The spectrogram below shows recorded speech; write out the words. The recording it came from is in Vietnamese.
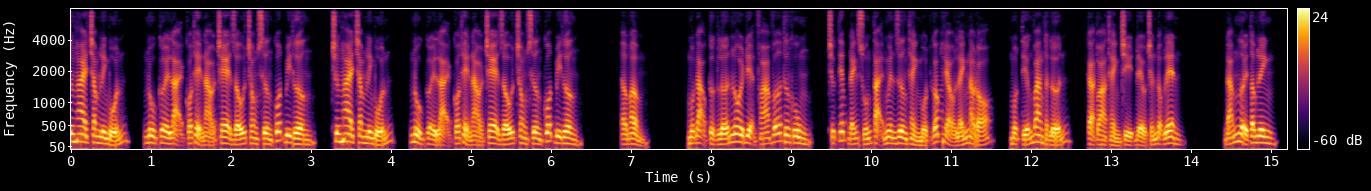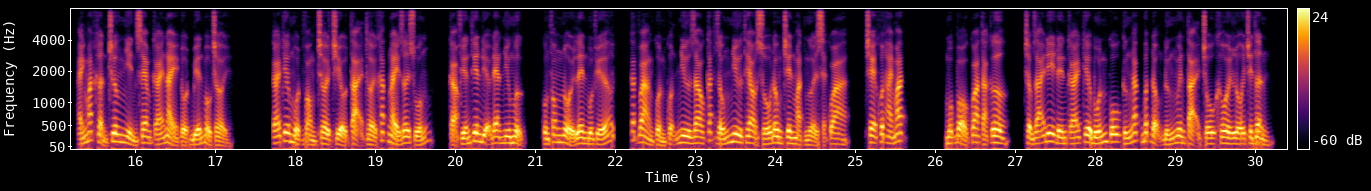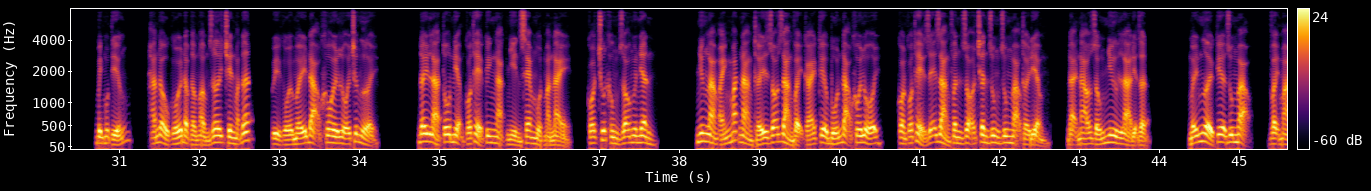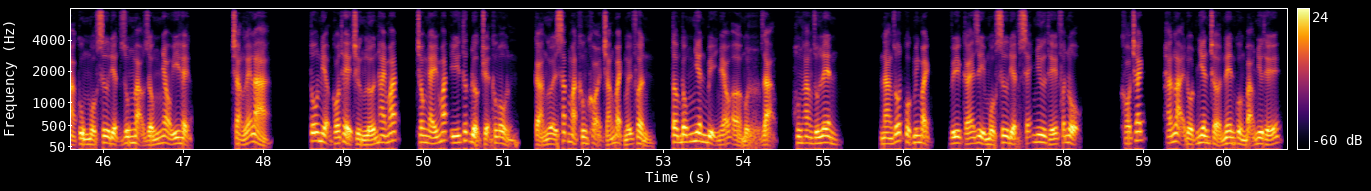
chương hai trăm linh bốn, nụ cười lại có thể nào che giấu trong xương cốt bi thương? Chương hai trăm linh bốn, nụ cười lại có thể nào che giấu trong xương cốt bi thương? Ầm ầm. Một đạo cực lớn lôi điện phá vỡ thương khung, trực tiếp đánh xuống tại nguyên dương thành một góc hẻo lánh nào đó, một tiếng vang thật lớn, cả tòa thành trị đều chấn động lên. Đám người tâm linh, ánh mắt khẩn trương nhìn xem cái này đột biến bầu trời. Cái kia một vòng trời chiều tại thời khắc này rơi xuống, cả phiến thiên địa đen như mực cuốn phong nổi lên bốn phía, cắt vàng quần quận như dao cắt giống như theo số đông trên mặt người sẽ qua, che khuất hai mắt một bỏ qua tà cơ, chậm rãi đi đến cái kia bốn cô cứng ngắc bất động đứng nguyên tại chỗ khôi lỗi trên thân. Bình một tiếng, hắn đầu gối đập ầm ầm rơi trên mặt đất, quỳ gối mấy đạo khôi lỗi trước người. Đây là tô niệm có thể kinh ngạc nhìn xem một màn này, có chút không rõ nguyên nhân. Nhưng làm ánh mắt nàng thấy rõ ràng vậy cái kia bốn đạo khôi lỗi, còn có thể dễ dàng phân rõ chân dung dung mạo thời điểm, đại não giống như là điện giật. Mấy người kia dung mạo, vậy mà cùng một sư điện dung mạo giống nhau ý hệt. Chẳng lẽ là tô niệm có thể chừng lớn hai mắt, trong nháy mắt ý thức được chuyện không ổn, cả người sắc mặt không khỏi trắng bạch mấy phần, tâm bỗng nhiên bị méo ở một dạng, hung hăng run lên nàng rốt cuộc minh bạch, vì cái gì một sư điện sẽ như thế phẫn nộ. Khó trách, hắn lại đột nhiên trở nên cuồng bạo như thế.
